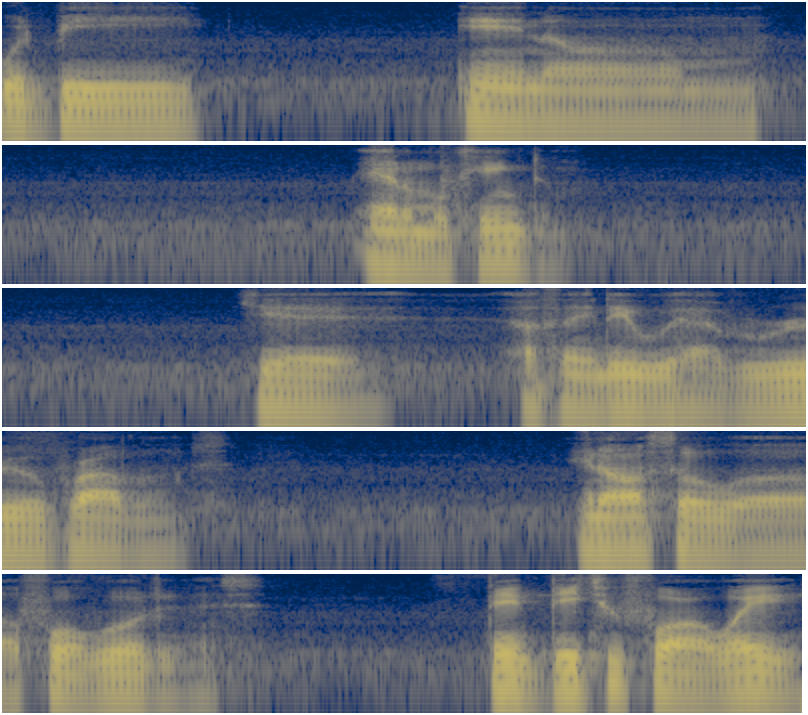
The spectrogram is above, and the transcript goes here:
would be in um, Animal Kingdom. Yeah, I think they would have real problems. And also uh, Fort Wilderness. They they too far away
